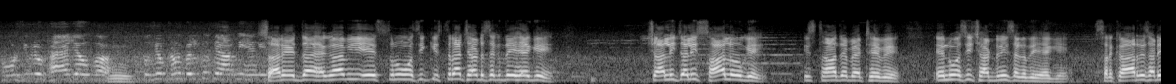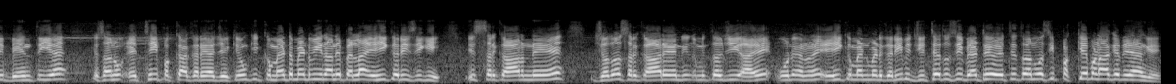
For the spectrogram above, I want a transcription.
ਫੋਰਸ ਵੀ ਉਠਾਇਆ ਜਾਊਗਾ ਤੁਸੀਂ ਉੱਠਣ ਨੂੰ ਬਿਲਕੁਲ ਤਿਆਰ ਨਹੀਂ ਹੈਗੇ। ਸਾਰੇ ਇਦਾਂ ਹੈਗਾ ਵੀ ਇਸ ਨੂੰ ਅਸੀਂ ਕਿਸ ਤਰ੍ਹਾਂ ਛੱਡ ਸਕਦੇ ਹੈਗੇ? 40 40 ਸਾਲ ਹੋ ਗਏ ਇਸ ਥਾਂ ਤੇ ਬੈਠੇ ਹੋਏ। ਇਹਨੂੰ ਅਸੀਂ ਛੱਡ ਨਹੀਂ ਸਕਦੇ ਹੈਗੇ। ਸਰਕਾਰ ਦੇ ਸਾਡੀ ਬੇਨਤੀ ਹੈ ਕਿ ਸਾਨੂੰ ਇੱਥੇ ਹੀ ਪੱਕਾ ਕਰਿਆ ਜੇ ਕਿਉਂਕਿ ਕਮੈਂਟਮੈਂਟ ਵੀ ਇਹਨਾਂ ਨੇ ਪਹਿਲਾਂ ਇਹੀ ਕਰੀ ਸੀਗੀ। ਇਸ ਸਰਕਾਰ ਨੇ ਜਦੋਂ ਸਰਕਾਰ ਇਹ ਨੀ- ਮਿੱਤਲ ਜੀ ਆਏ ਉਹਨਾਂ ਨੇ ਇਹੀ ਕਮੈਂਟਮੈਂਟ ਕਰੀ ਵੀ ਜਿੱਥੇ ਤੁਸੀਂ ਬੈਠੇ ਹੋ, ਇੱਥੇ ਤੁਹਾਨੂੰ ਅਸੀਂ ਪੱਕੇ ਬਣਾ ਕੇ ਦੇਵਾਂਗੇ।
